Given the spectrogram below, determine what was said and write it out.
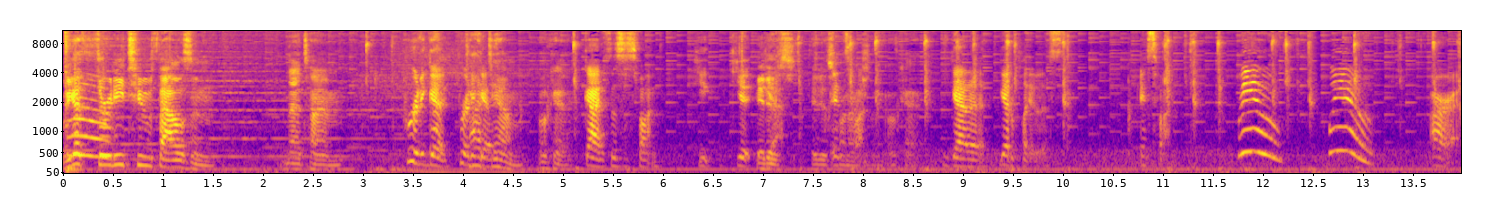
We got 32,000 that time. pretty good. Pretty God good. damn. Okay. Guys, this is fun. You, you, It yeah. is. It is It's fun, fun. actually. Okay. You gotta, you gotta play this. It's fun. Woo, woo. All right.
